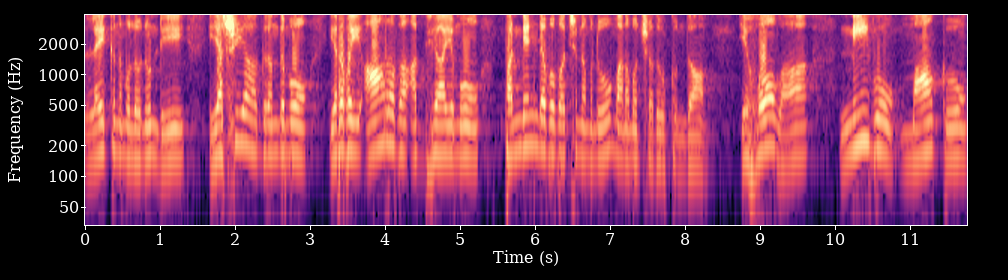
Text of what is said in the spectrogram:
లేఖనములో నుండి యషియా గ్రంథము ఇరవై ఆరవ అధ్యాయము పన్నెండవ వచనమును మనము చదువుకుందాం. యహోవా నీవు మాకు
